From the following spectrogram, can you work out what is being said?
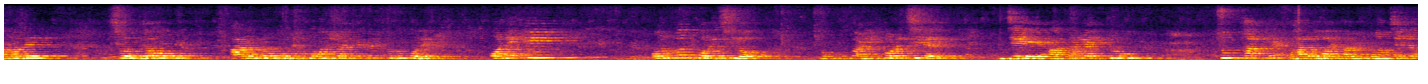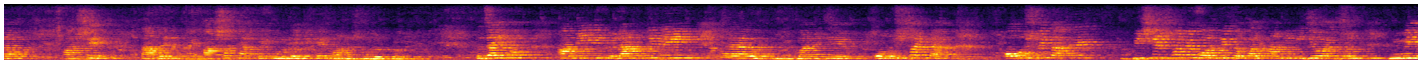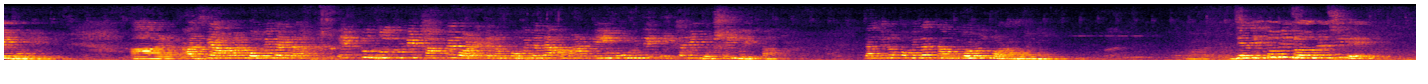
আমাদের শ্রদ্ধেয় আরণ্য বসু মহাশয় থেকে শুরু করে অনেকেই অনুরোধ করেছিল সরি করেছিলেন যে আপনারা একটু চুপ থাকলে ভালো হয়, কারণ মঞ্চে যারা আসে তাদের আশা থাকে উল্টো দিকের মানুষগুলোর প্রতি। লেখা তার জন্য কবিতার নামকরণ করা হয়নি যেদিন তুমি জন্মেছিলে,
